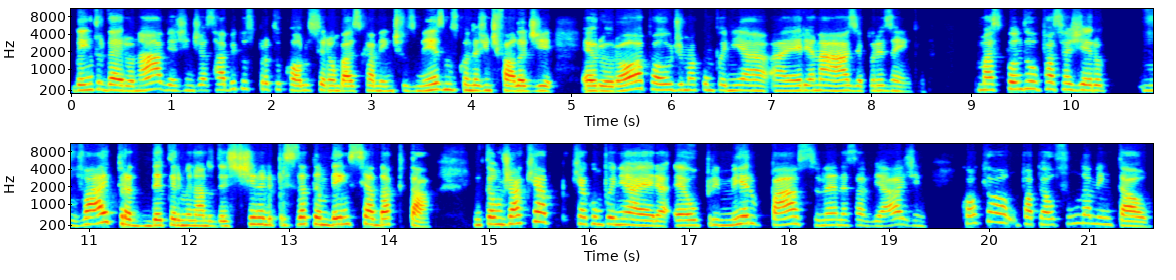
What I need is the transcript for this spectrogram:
Dentro da aeronave, a gente já sabe que os protocolos serão basicamente os mesmos quando a gente fala de Aero Europa ou de uma companhia aérea na Ásia, por exemplo. Mas quando o passageiro vai para determinado destino, ele precisa também se adaptar. Então, já que a, que a companhia aérea é o primeiro passo né, nessa viagem, qual que é o papel fundamental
